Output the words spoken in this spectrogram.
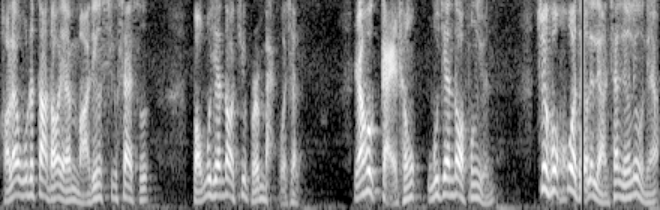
好莱坞的大导演马丁·西克塞斯把《无间道》剧本买过去了，然后改成《无间道风云》，最后获得了两千零六年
